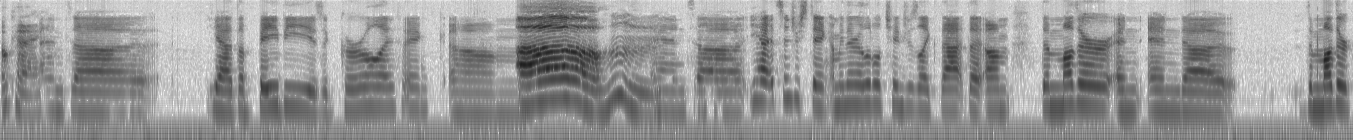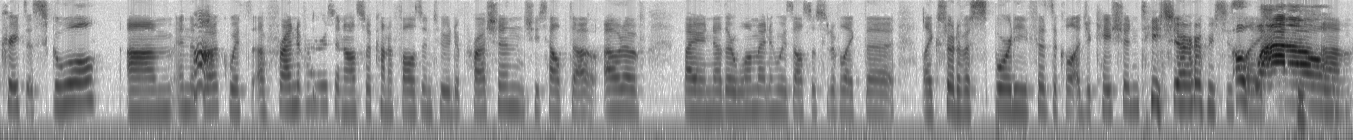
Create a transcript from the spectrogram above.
oh, okay. and uh, yeah, the baby is a girl, I think. Um, Oh, hmm. and uh, yeah, it's interesting. I mean, there are little changes like that. That um, the mother and and uh, the mother creates a school um, in the Huh. book with a friend of hers, and also kind of falls into a depression. She's helped out, out of by another woman who is also sort of like the like sort of a sporty physical education teacher who's just Oh, like wow. um,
